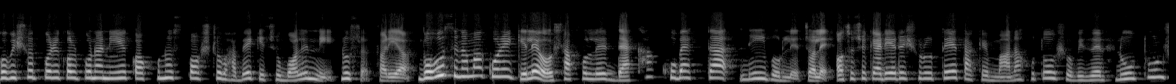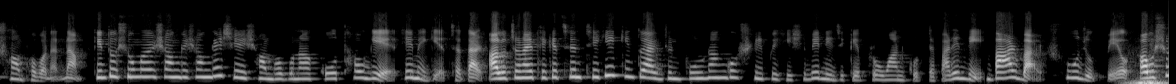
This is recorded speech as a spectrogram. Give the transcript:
ভবিষ্যৎ পরিকল্পনা নিয়ে কখনো স্পষ্টভাবে কিছু বলেননি নুসরাত ফারিয়া। বহু সিনেমা করে গেলেও সাফল্যের দেখা খুব একটা নেই বললে চলে। অথচ ক্যারিয়ারের শুরুতে তাকে মানা হতো সবিজের নতুন সম্ভাবনার নাম। কিন্তু সময়ের সঙ্গে সঙ্গে সেই সম্ভাবনা কোথাও গিয়ে থেমে গিয়েছে তার। আলোচনায় থেকেছেন ঠিকই, কিন্তু একজন পূর্ণাঙ্গ শিল্পী হিসেবে নিজেকে প্রমাণ করতে পারেননি। বারবার সুযোগ পেয়েও। অবশ্য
